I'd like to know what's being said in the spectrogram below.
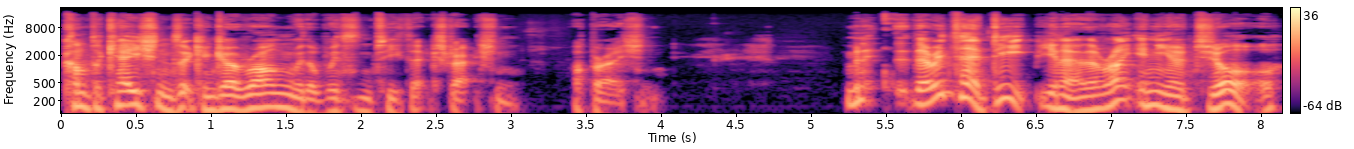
complications that can go wrong with a wisdom teeth extraction operation? I mean, they're in there deep, you know, they're right in your jaw.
